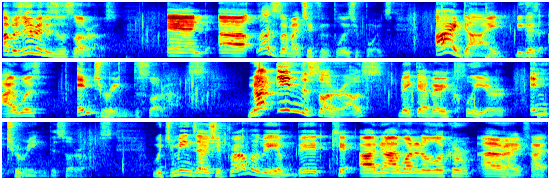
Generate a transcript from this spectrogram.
I'm assuming this is a slaughterhouse. And uh, last time I checked from the police reports, I died because I was entering the slaughterhouse. Not in the slaughterhouse, make that very clear, entering the slaughterhouse. Which means I should probably be a bit Uh, no, I wanted to look Alright, fine,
